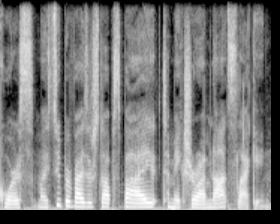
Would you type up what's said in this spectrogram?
Course, my supervisor stops by to make sure I'm not slacking.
